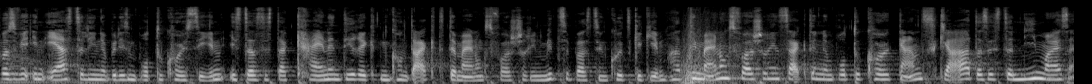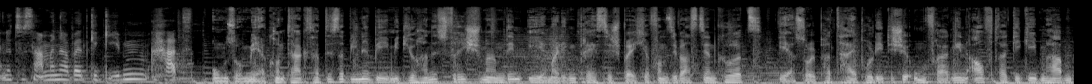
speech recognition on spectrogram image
Was wir in erster Linie bei diesem Protokoll sehen, ist, dass es da keinen direkten Kontakt der Meinungsforscherin mit Sebastian Kurz gegeben hat. Die Meinungsforscherin sagt in dem Protokoll ganz klar, dass es da niemals eine Zusammenarbeit gegeben hat. Umso mehr Kontakt hatte Sabine B. mit Johannes Frischmann, dem ehemaligen Pressesprecher von Sebastian Kurz. Er soll parteipolitische Umfragen in Auftrag gegeben haben,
